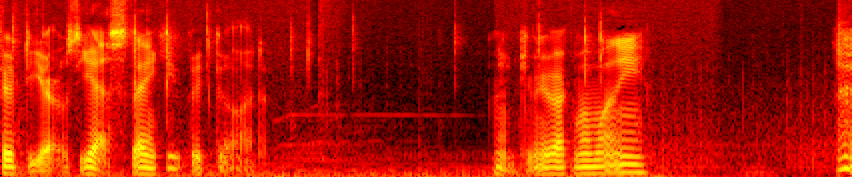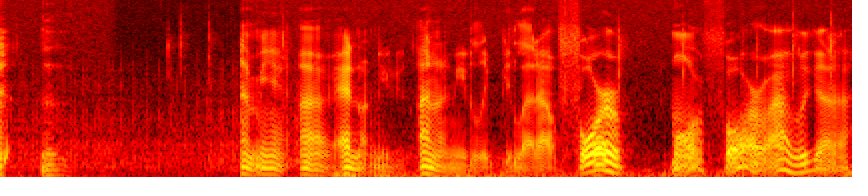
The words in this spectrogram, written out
50 euros. Yes, thank you. Good God. Give me back my money. I mean, uh, I don't need. I don't need to be let out. Four more. Four. Wow, we got a.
